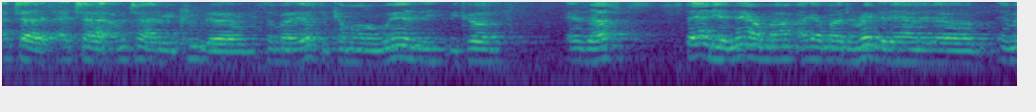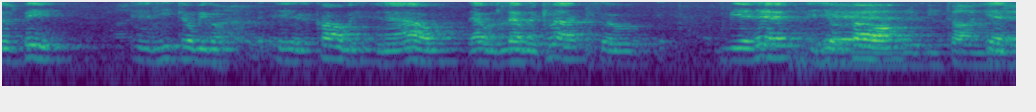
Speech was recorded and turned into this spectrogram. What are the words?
I try, I try, I'm trying to recruit um, somebody else to come on on Wednesday because as I stand here now, my, I got my director down at uh, MSB, and he told me go, he'll call me in an hour. That was 11 o'clock, so be there, and he'll Yeah, call. he'll be calling you. Yeah.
